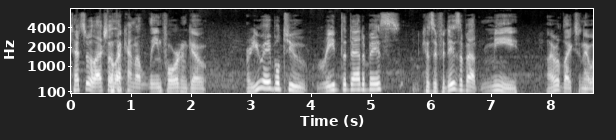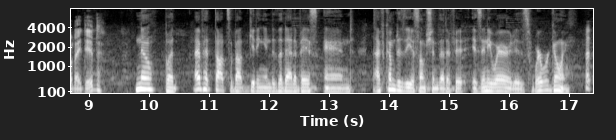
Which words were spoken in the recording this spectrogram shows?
Tetsu will actually Okay. like kind of lean forward and go, "Are you able to read the database? Because if it is about me, I would like to know what I did." No, but I've had thoughts about getting into the database, and I've come to the assumption that if it is anywhere, it is where we're going. But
